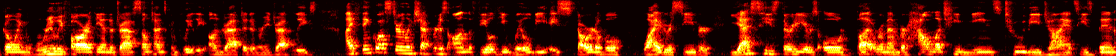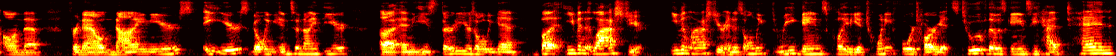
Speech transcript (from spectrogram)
going really far at the end of drafts, sometimes completely undrafted in redraft leagues. I think while Sterling Shepard is on the field, he will be a startable wide receiver. Yes, he's 30 years old, but remember how much he means to the Giants. He's been on them for now nine years, eight years, going into ninth year, uh, and he's 30 years old again. But even last year, even last year, in his only three games played, he had 24 targets. Two of those games, he had 10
